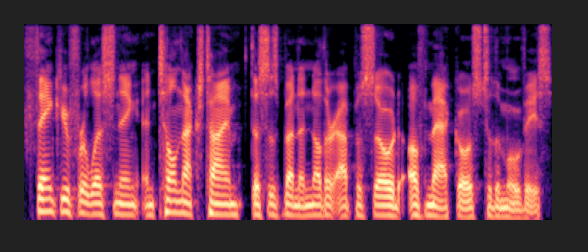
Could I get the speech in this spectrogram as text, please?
Thank you for listening. Until next time, this has been another episode of Matt Goes to the Movies.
